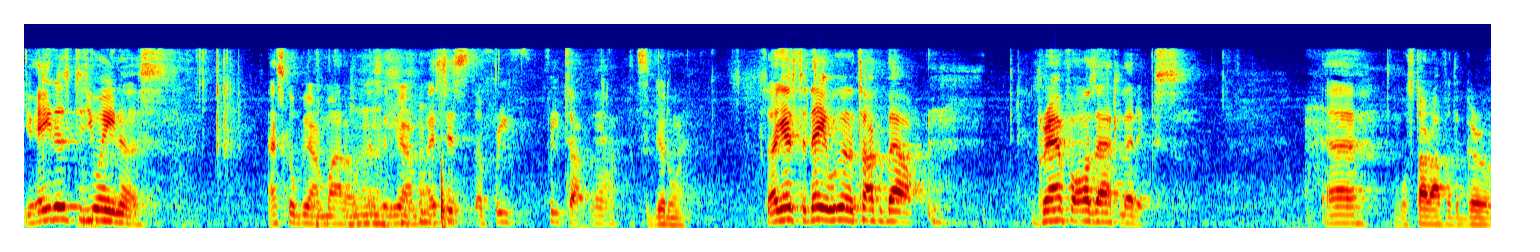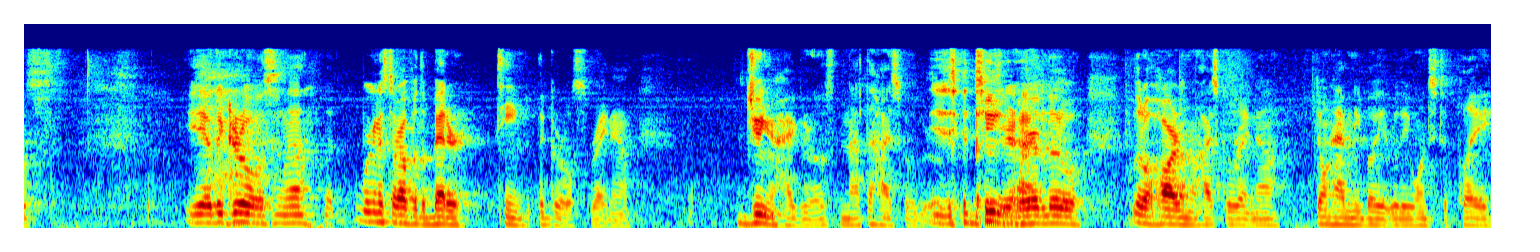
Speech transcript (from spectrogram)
You hate us because you ain't us. That's gonna be our motto. That's gonna be our. It's just a free free talk now. That's a good one. So I guess today we're gonna talk about Grand Falls athletics. Uh, We'll start off with the girls. yeah, the girls. Well, we're gonna start off with a better team, the girls, right now. Junior high girls, not the high school girls. Junior We're a little, little hard on the high school right now. Don't have anybody that really wants to play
